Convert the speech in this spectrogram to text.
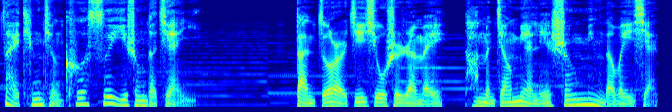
再听听科斯医生的建议，但泽尔基修士认为他们将面临生命的危险，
